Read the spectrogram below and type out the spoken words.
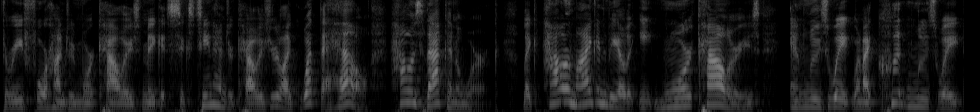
three, 400 more calories, make it 1600 calories. You're like, what the hell? How is that going to work? Like, how am I going to be able to eat more calories and lose weight when I couldn't lose weight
